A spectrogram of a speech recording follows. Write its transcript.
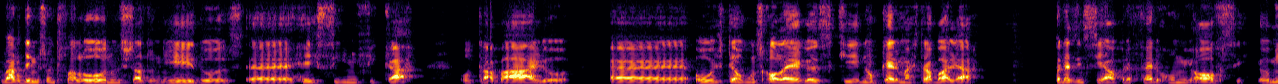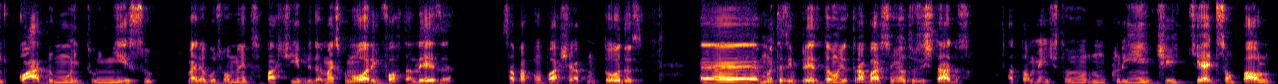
várias demissões que falou nos Estados Unidos, é, ressignificar o trabalho. É, hoje tem alguns colegas que não querem mais trabalhar presencial, prefere o home office. Eu me enquadro muito nisso, mas em alguns momentos parte híbrida. Mas como eu moro em Fortaleza, só para compartilhar com todas, é, muitas empresas de onde eu trabalho são em outros estados. Atualmente estou num cliente que é de São Paulo.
